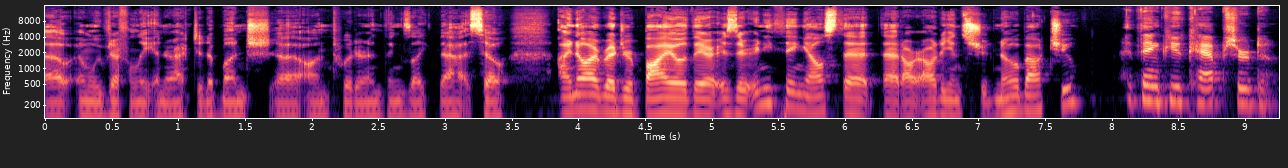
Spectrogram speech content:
uh, and we've definitely interacted a bunch uh, on Twitter and things like that. So I know I read your bio there. Is there anything else that that our audience should know about you? I think you captured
